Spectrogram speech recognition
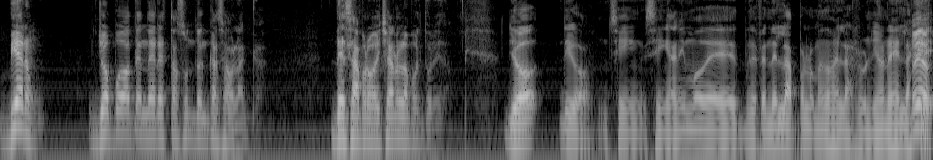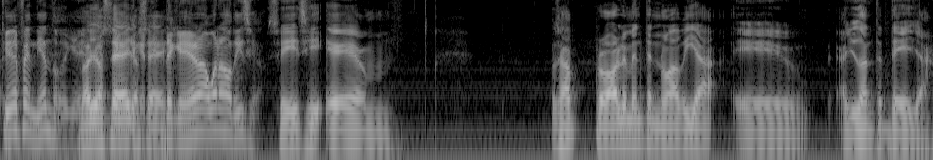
vieron, yo puedo atender este asunto en Casablanca. Desaprovecharon la oportunidad. Yo digo, sin, sin ánimo de defenderla, por lo menos en las reuniones en las No, yo que... estoy defendiendo. De que, No, yo sé, de yo que- sé. De que era una buena noticia. Sí, sí. eh, o sea, probablemente no había eh, ayudantes de ella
